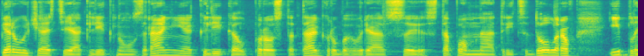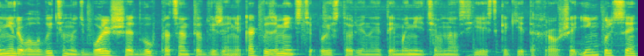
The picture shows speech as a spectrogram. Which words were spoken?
Первую часть я кликнул заранее, кликал просто так, грубо говоря, с стопом на 30 долларов и планировал вытянуть больше 2% движения. Как вы заметите по истории на этой монете у нас есть какие-то хорошие импульсы.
